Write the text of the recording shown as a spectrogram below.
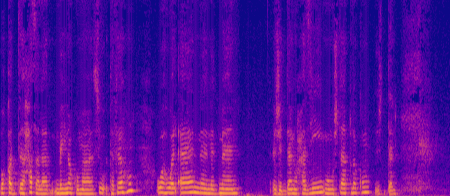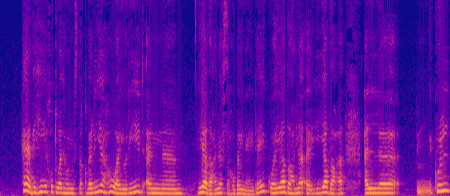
وقد حصل بينكما سوء تفاهم وهو الآن ندمان جدا وحزين ومشتاق لكم جدا. هذه خطوته المستقبلية هو يريد أن يضع نفسه بين يديك ويضع يضع كل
